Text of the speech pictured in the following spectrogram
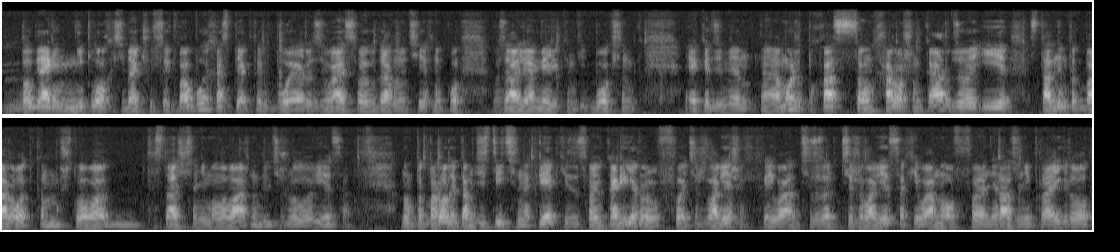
Болгарин неплохо себя чувствует в обоих аспектах боя, развивая свою ударную технику в зале American Kickboxing Academy. Может похвастаться он хорошим кардио и стальным подбородком, что достаточно немаловажно для тяжелого веса. Ну, подбородок там действительно крепкий. За свою карьеру в тяжеловесах, тяжеловесах Иванов э, ни разу не проигрывал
